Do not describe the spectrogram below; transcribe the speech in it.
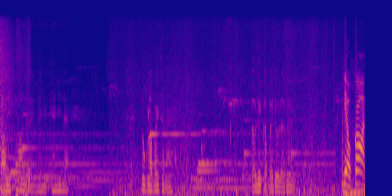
ตอนนี้พ่อเลยเหลยอยู่แค่นี้แหละ ลูกรับไว้เถอะนะ เรารีบกลับไปดูแลแม่ เดี๋ยวก่อน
